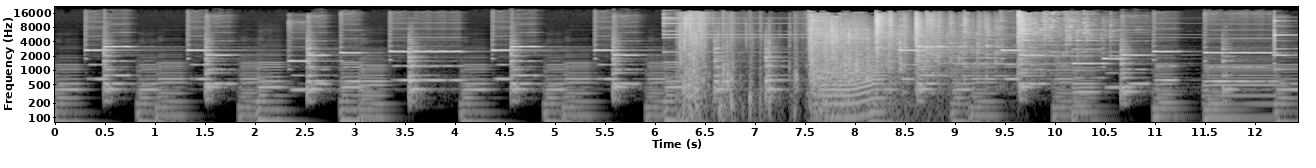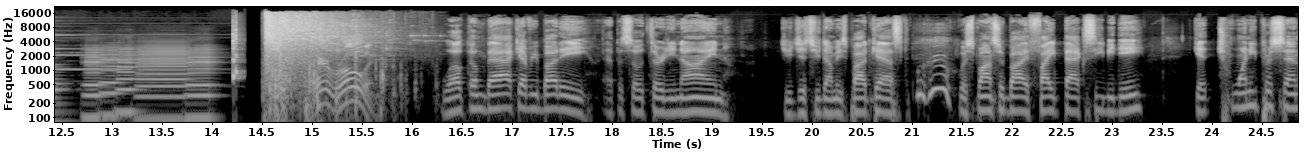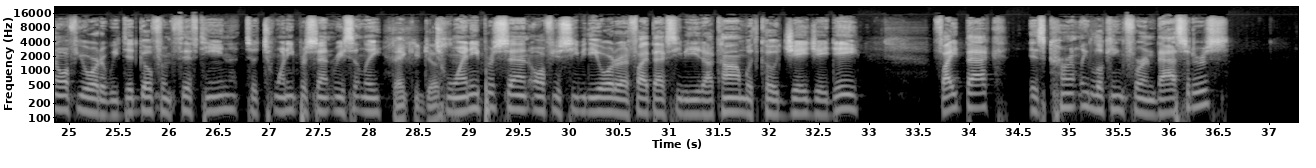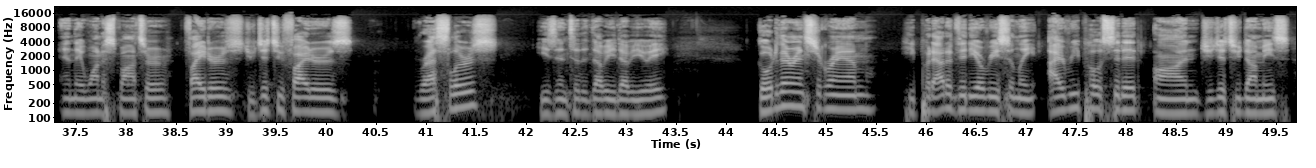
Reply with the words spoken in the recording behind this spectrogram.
We're rolling. Welcome back, everybody. Episode 39, Jiu Jitsu Dummies podcast. We're sponsored by Fight Back CBD. Get 20% off your order. We did go from 15 to 20% recently. Thank you, Justin. 20% off your CBD order at fightbackcbd.com with code JJD. Fightback is currently looking for ambassadors and they want to sponsor fighters, jiu-jitsu fighters, wrestlers. He's into the WWE. Go to their Instagram. He put out a video recently. I reposted it on Jiu-Jitsu Dummies.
